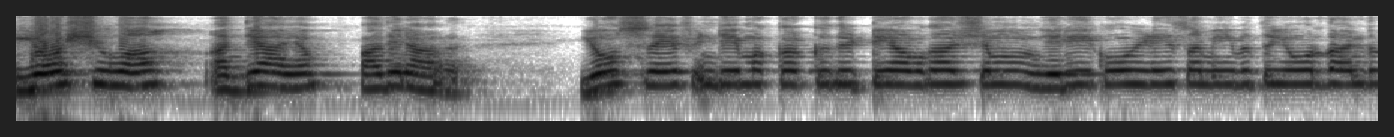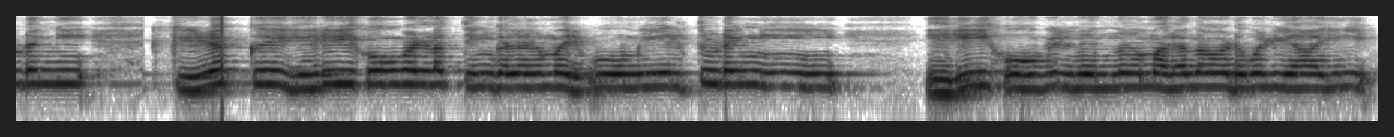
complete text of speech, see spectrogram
യോശുവ അധ്യായം പതിനാറ്. യോസേഫിന്റെ മക്കൾക്ക് കിട്ടിയ അവകാശം എരികോയുടെ സമീപത്ത് യോർദാൻ തുടങ്ങി. കിഴക്ക് എരിഹോ വെള്ളത്തിങ്കൽ മരുഭൂമിയിൽ തുടങ്ങി. എരിഹോവിൽ നിന്ന് മലനാട് വഴിയായി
